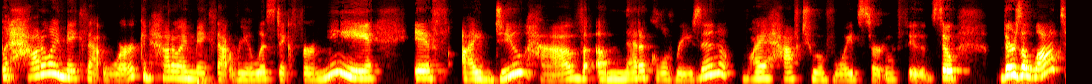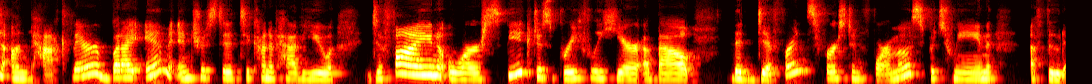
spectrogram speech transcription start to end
but how do I make that work and how do I make that realistic for me if I do have a medical reason why I have to avoid certain foods? So there's a lot to unpack there, but I am interested to kind of have you define or speak just briefly here about the difference, first and foremost, between a food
